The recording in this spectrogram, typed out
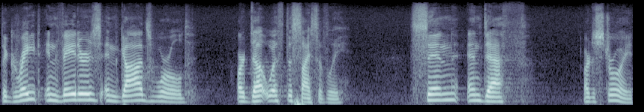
the great invaders in God's world are dealt with decisively. Sin and death are destroyed.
